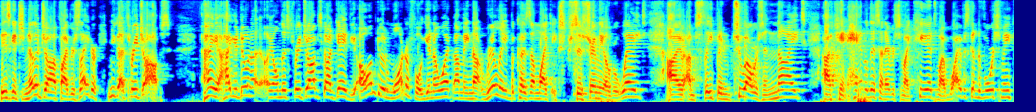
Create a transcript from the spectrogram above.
Then He's going to get you another job five years later, and you got three jobs. Hey, how you doing uh, on those three jobs God gave you? Oh, I'm doing wonderful. You know what? I mean, not really because I'm like extremely overweight. I, am sleeping two hours a night. I can't handle this. I never see my kids. My wife is going to divorce me.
